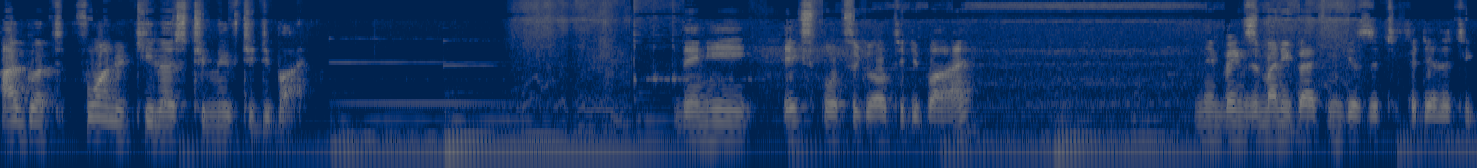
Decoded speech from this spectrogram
I've got 400 kilos to move to Dubai. Then he exports the gold to Dubai and then brings the money back and gives it to Fidelity.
